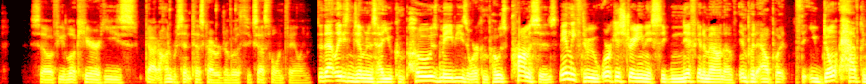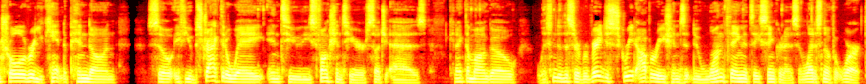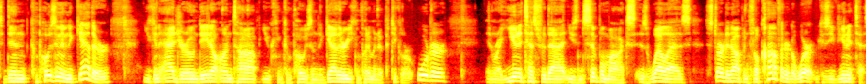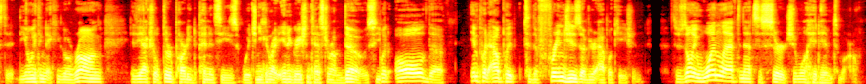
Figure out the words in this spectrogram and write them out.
So if you look here, he's got 100% test coverage on both successful and failing. So that, ladies and gentlemen, is how you compose maybes or compose promises, mainly through orchestrating a significant amount of input output that you don't have control over, you can't depend on. So if you abstract it away into these functions here, such as connect to Mongo, listen to the server, very discrete operations that do one thing that's asynchronous and let us know if it worked. Then composing them together, you can add your own data on top. You can compose them together. You can put them in a particular order and write unit tests for that using simple mocks, as well as start it up and feel confident it'll work because you've unit tested it. The only thing that could go wrong is the actual third-party dependencies, which you can write integration tests around those. So you put all the input output to the fringes of your application. So there's only one left, and that's the search, and we'll hit him tomorrow.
